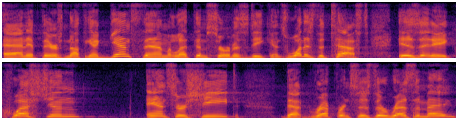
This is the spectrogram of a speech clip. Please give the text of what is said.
and if there's nothing against them, let them serve as deacons. What is the test? Is it a question answer sheet that references their resume?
